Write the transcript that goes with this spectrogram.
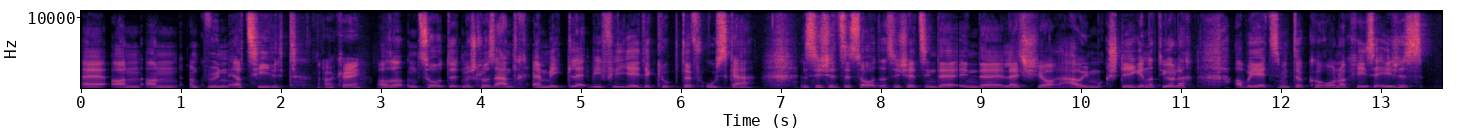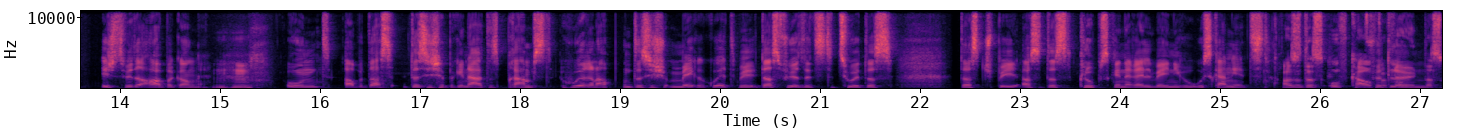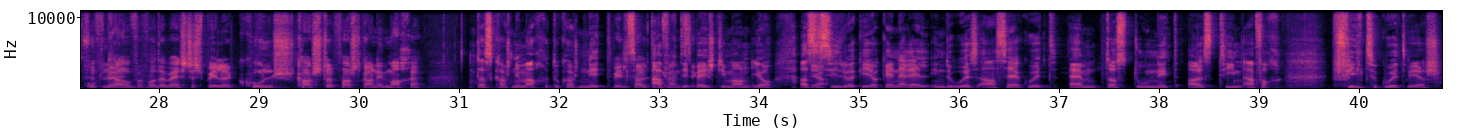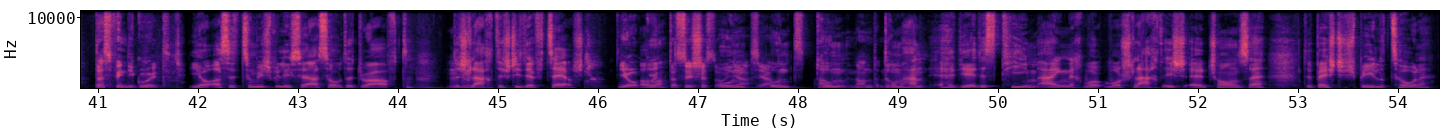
äh, an, an, an Gewinn erzielt. Okay. Oder? Und so tut man schlussendlich ermitteln, wie viel jeder Club darf ausgeben Es ist jetzt so, das ist jetzt in den in den letzten Jahren auch immer gestiegen natürlich, aber jetzt mit der Corona-Krise ist es, ist es wieder abgegangen. Und, aber das, das ist eben genau, das bremst Huren ab und das ist mega gut, weil das führt jetzt dazu, dass, dass, die Spiel, also dass die Clubs generell weniger ausgeben jetzt. Also das Aufkaufen, Löhne, von, das Aufkaufen von der besten Spieler kannst, kannst du fast gar nicht machen. Das kannst du nicht machen. Du kannst nicht halt die einfach Grenze die beste Mann. Ja, also Ja. sie schauen ja generell in den USA sehr gut, ähm, dass du nicht als Team einfach viel zu gut wirst. Das finde ich gut. Ja, also zum Beispiel ist es ja auch so der Draft, der schlechteste darf zuerst. Ja, Oder? gut, das ist ja so. Und, ja, ja. und darum, darum haben, hat jedes Team eigentlich, wo, wo schlecht ist, die Chance, den besten Spieler zu holen.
